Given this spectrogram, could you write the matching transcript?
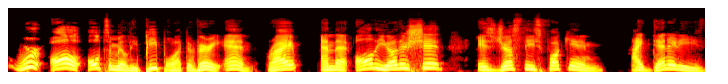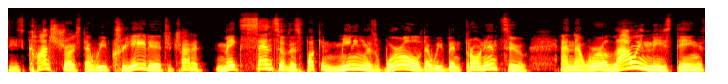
We're all ultimately people at the very end, right? And that all the other shit is just these fucking identities, these constructs that we've created to try to make sense of this fucking meaningless world that we've been thrown into. And that we're allowing these things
